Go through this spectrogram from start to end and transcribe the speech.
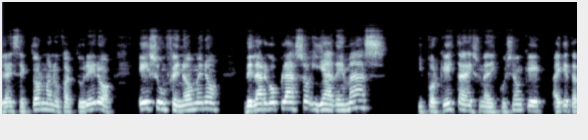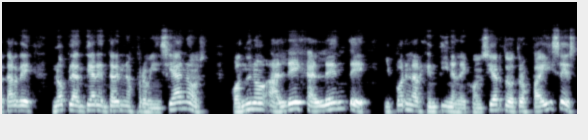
del sector manufacturero, es un fenómeno de largo plazo y además, y porque esta es una discusión que hay que tratar de no plantear en términos provincianos, cuando uno aleja el lente y pone la Argentina en el concierto de otros países,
